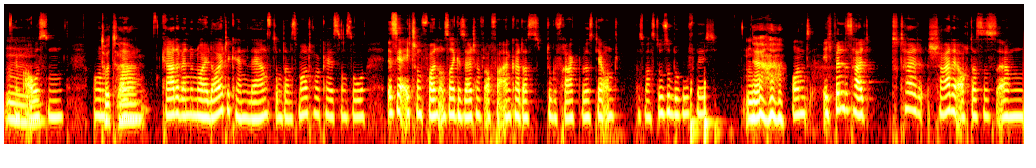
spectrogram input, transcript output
mm. im Außen. Und Total. Ähm, gerade wenn du neue Leute kennenlernst und dann Smalltalk hältst und so, ist ja echt schon voll in unserer Gesellschaft auch verankert, dass du gefragt wirst, ja, und was machst du so beruflich? Ja. Und ich finde es halt total schade auch, dass es ähm,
